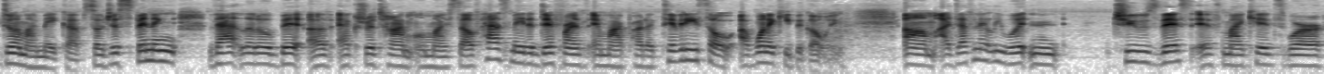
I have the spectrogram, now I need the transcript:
doing my makeup. So just spending that little bit of extra time on myself has made a difference in my productivity. So I want to keep it going. Um, I definitely wouldn't choose this if my kids were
